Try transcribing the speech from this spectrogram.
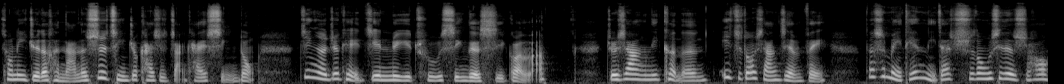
从你觉得很难的事情就开始展开行动，进而就可以建立出新的习惯了。就像你可能一直都想减肥。但是每天你在吃东西的时候，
